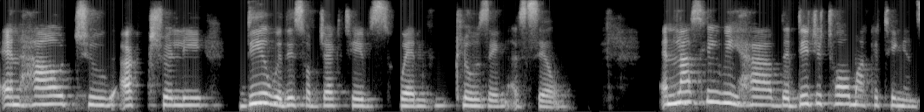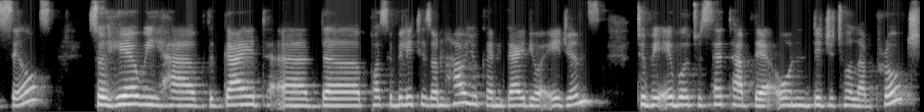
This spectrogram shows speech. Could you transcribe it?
and how to actually deal with these objectives when closing a sale. And lastly, we have the digital marketing and sales. So here we have the guide, uh, the possibilities on how you can guide your agents to be able to set up their own digital approach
